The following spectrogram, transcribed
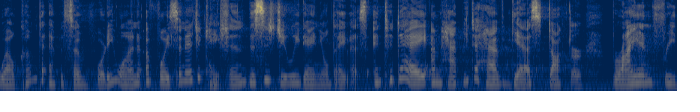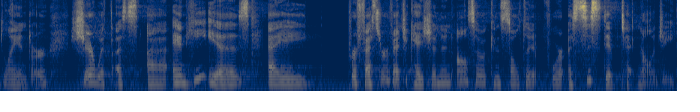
Welcome to episode 41 of Voice in Education. This is Julie Daniel Davis, and today I'm happy to have guest Dr. Brian Friedlander share with us, uh, and he is a professor of education and also a consultant for assistive technology.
